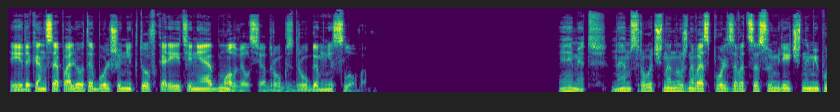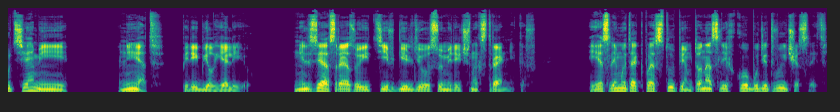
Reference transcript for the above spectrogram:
и до конца полета больше никто в карете не обмолвился друг с другом ни словом. «Эммет, нам срочно нужно воспользоваться сумеречными путями и...» «Нет», — перебил я Лию. «Нельзя сразу идти в гильдию сумеречных странников. Если мы так поступим, то нас легко будет вычислить,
